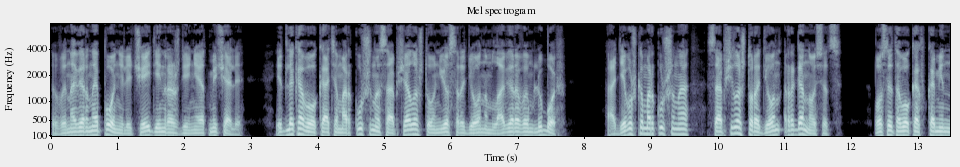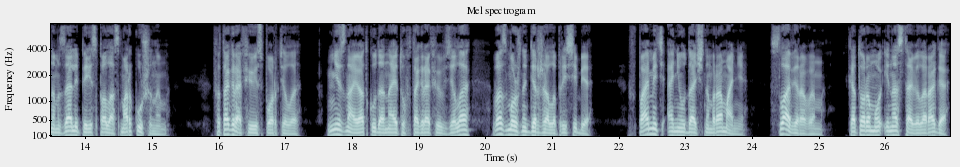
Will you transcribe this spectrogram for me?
вы, наверное, поняли, чей день рождения отмечали, и для кого Катя Маркушина сообщала, что у нее с Родионом Лаверовым любовь. А девушка Маркушина сообщила, что Родион — рогоносец, после того, как в каминном зале переспала с Маркушиным. Фотографию испортила. Не знаю, откуда она эту фотографию взяла, возможно, держала при себе. В память о неудачном романе. С Лаверовым которому и наставила рога,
